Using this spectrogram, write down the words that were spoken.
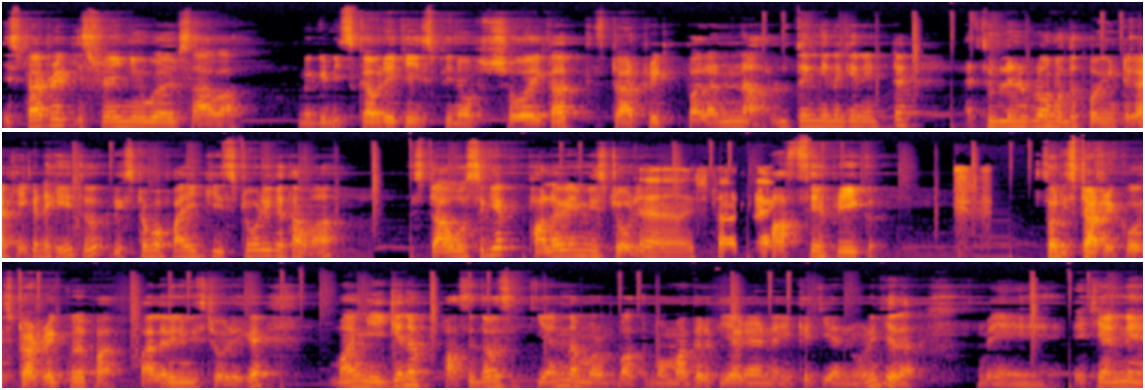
ස්ටාටෙක් ස්ට්‍රේනිවල් සාවා මේක ඩිස්කවර එක ස්පින ෂෝ එකක්. ස්ටාටෙක් බලන්න අලුතන් ගෙන කෙනෙට ඇතුලෙන් ල හොඳ පොයින්ට එක එකට හේතු ක්‍රිස්ටප ෆයික ස්ටෝරික තම ස්ටාවෝසගේ පලවෙනි ස්ටෝරි පස්සේ ප්‍රීක සො ස්ටාටෙකෝ ස්ටාටෙක් පලවෙනි ස්ටෝර එක. මං ඒගෙන පස දවස කියන්න ම බත්ම මතර තියාගන්න එක කියන්න ඕනි කියලා මේ එකන්නේ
